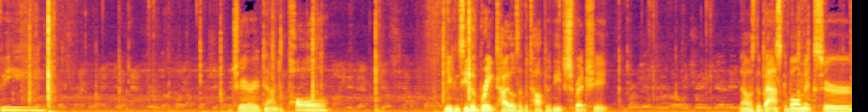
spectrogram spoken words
V. Jared down to Paul. You can see the break titles at the top of each spreadsheet. That was the basketball mixer.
